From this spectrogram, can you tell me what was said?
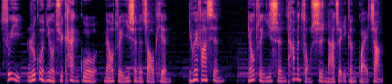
所以，如果你有去看过鸟嘴医生的照片，你会发现，鸟嘴医生他们总是拿着一根拐杖。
